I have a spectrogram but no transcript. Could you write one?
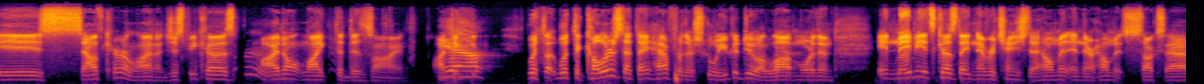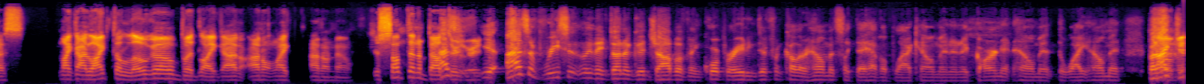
is South Carolina, just because Hmm. I don't like the design. I yeah, think with the, with the colors that they have for their school, you could do a lot more than. And maybe it's because they never changed the helmet, and their helmet sucks ass. Like I like the logo, but like I don't, I don't like. I don't know. Just something about as their. of, yeah, as of recently, they've done a good job of incorporating different color helmets. Like they have a black helmet and a garnet helmet, the white helmet. But I Oh, do,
